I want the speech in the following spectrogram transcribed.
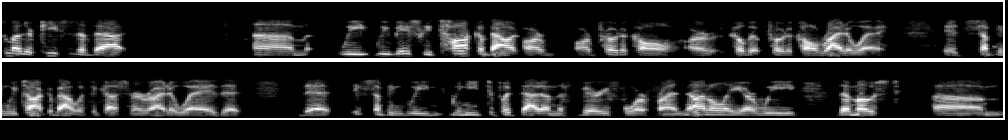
some other pieces of that. Um, we we basically talk about our our protocol, our COVID protocol right away. It's something we talk about with the customer right away that that is something we, we need to put that on the very forefront. Not only are we the most um,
